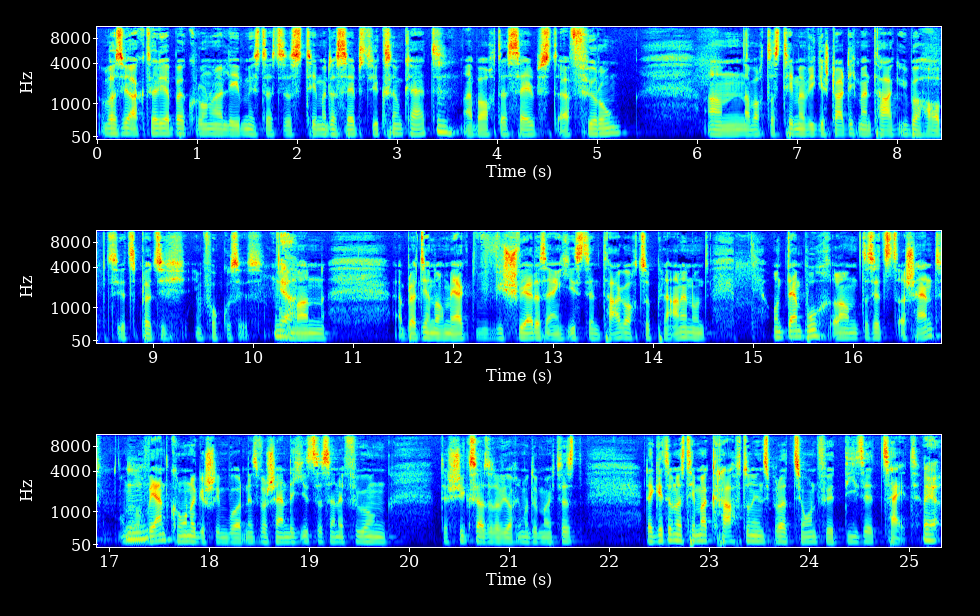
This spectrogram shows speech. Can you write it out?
Was wir aktuell ja bei Corona erleben, ist, dass das Thema der Selbstwirksamkeit, mhm. aber auch der Selbstführung, ähm, aber auch das Thema, wie gestalte ich meinen Tag überhaupt, jetzt plötzlich im Fokus ist. Ja. Und man plötzlich noch merkt, wie, wie, schwer das eigentlich ist, den Tag auch zu planen. Und und dein Buch, ähm, das jetzt erscheint und mhm. auch während Corona geschrieben worden ist, wahrscheinlich ist das eine Führung des Schicksals oder wie auch immer du möchtest. Da geht es um das Thema Kraft und Inspiration für diese Zeit. Ja.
